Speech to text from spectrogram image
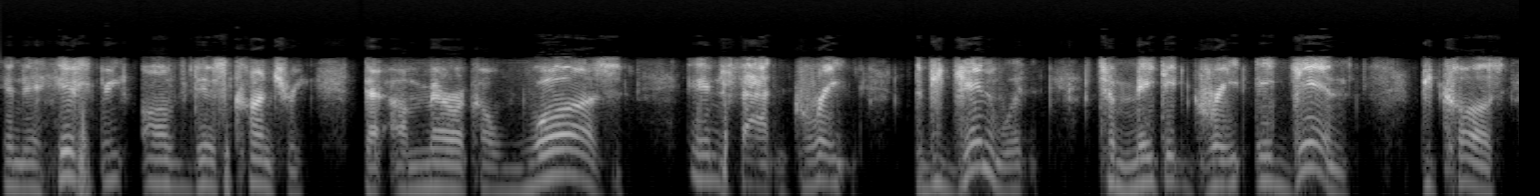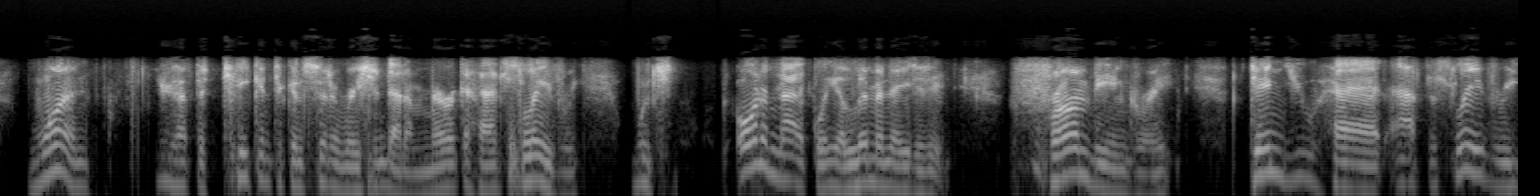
in the history of this country that America was, in fact, great to begin with to make it great again. Because, one, you have to take into consideration that America had slavery, which automatically eliminated it from being great. Then you had, after slavery,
